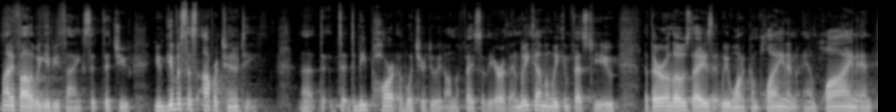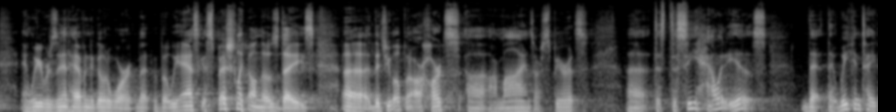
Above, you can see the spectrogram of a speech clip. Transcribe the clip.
Mighty Father, we give you thanks that, that you, you give us this opportunity uh, to, to, to, be part of what you're doing on the face of the earth. And we come and we confess to you that there are those days that we want to complain and, and whine and, and we resent having to go to work. But, but we ask, especially on those days, uh, that you open our hearts, uh, our minds, our spirits uh, to, to see how it is that, that we can take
